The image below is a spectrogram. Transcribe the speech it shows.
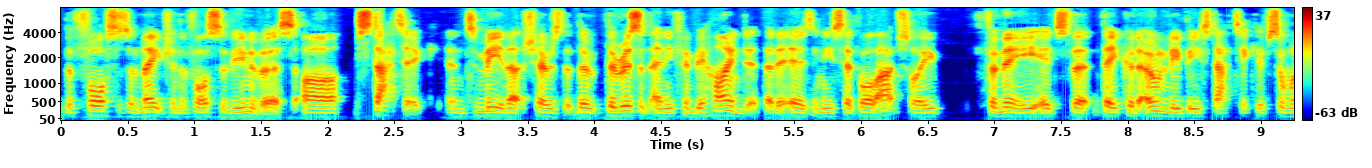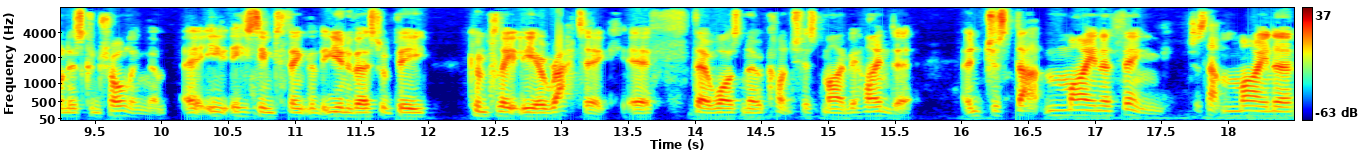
the forces of nature and the forces of the universe are static, and to me that shows that there, there isn't anything behind it. That it is, and he said, well, actually, for me, it's that they could only be static if someone is controlling them. Uh, he, he seemed to think that the universe would be completely erratic if there was no conscious mind behind it. And just that minor thing, just that minor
